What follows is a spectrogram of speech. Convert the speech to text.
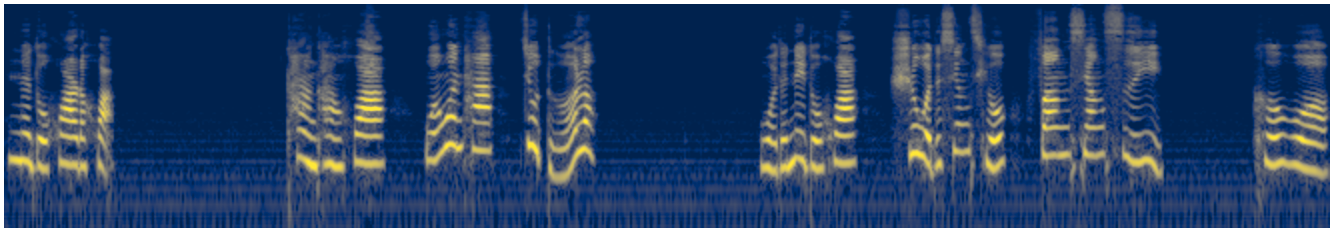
那朵花的话。看看花，闻闻它就得了。我的那朵花使我的星球芳香四溢，可我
